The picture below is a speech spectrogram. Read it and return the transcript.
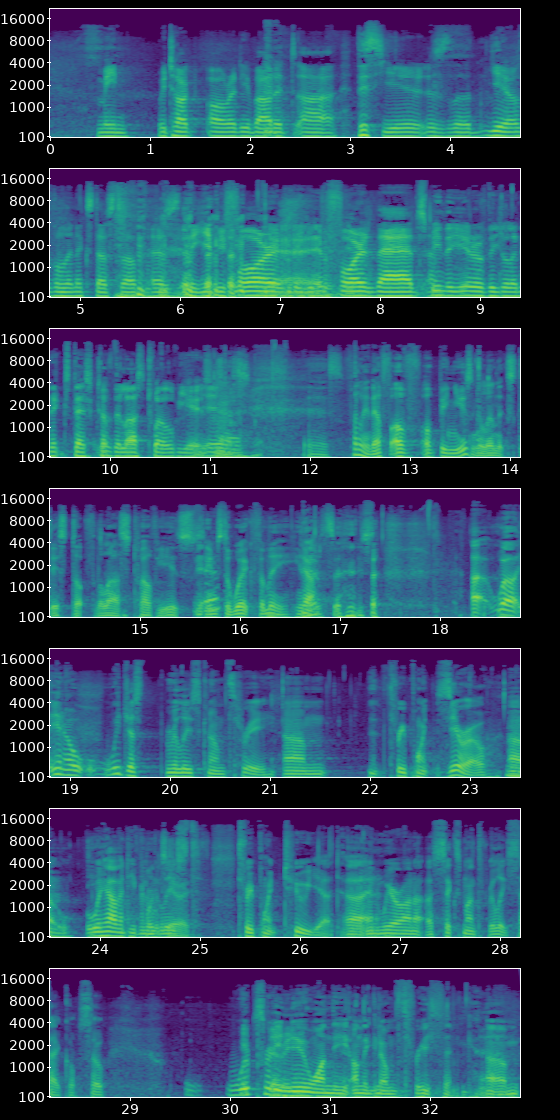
I mean, we talked already about it. Uh, this year is the year of the Linux desktop, as the year before, and the year it- before that. It's been the year of the Linux desktop the last 12 years. Yeah. Yes. Yes. Funnily enough, I've I've been using a Linux desktop for the last twelve years. Yeah. Seems to work for me. You Yeah. know, Uh, well, you know, we just released GNOME 3. Um, 3.0. Uh, Mm. We haven't even Point zero. released 3.2 yet, uh, and we are on a, a six-month release cycle. So we're It's pretty new new, on the yeah. on the GNOME 3 thing. Yeah. Um,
